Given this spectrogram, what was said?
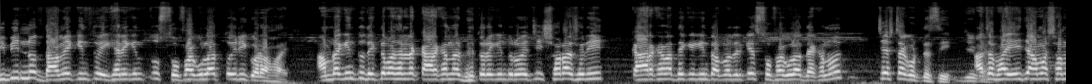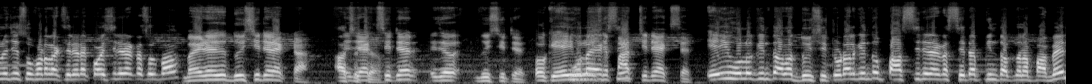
বিভিন্ন দামে কিন্তু এখানে কিন্তু সোফাগুলা তৈরি করা হয়। আমরা কিন্তু দেখতে পাচ্ছি একটা কারখানার ভেতরে কিন্তু রয়েছি সরাসরি কারখানা থেকে কিন্তু আপনাদেরকে সোফাগুলা দেখানোর চেষ্টা করতেছি। আচ্ছা ভাই এই যে আমার সামনে যে সোফাটা রাখছেন এটা কয় সিটের একটা সোফা? ভাই এটা দুই সিটের একটা। আচ্ছা এক আচ্ছা। সিটের এই যে দুই সিটের ওকে এই হলো এক পাঁচ সিটের এক সেট এই হলো কিন্তু আবার দুই সিট টোটাল কিন্তু পাঁচ সিটের একটা সেটআপ কিন্তু আপনারা পাবেন।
